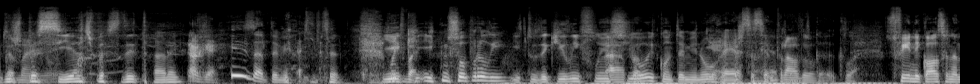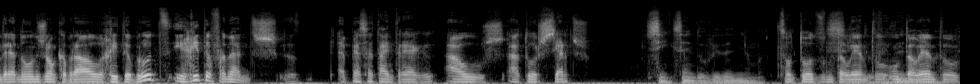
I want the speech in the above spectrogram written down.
dos também, pacientes para se deitarem. okay. Exatamente. E, e, começou por ali. E tudo aquilo influenciou ah, e contaminou yeah, o resto. Esta é? central do. Claro. Sofia Nicolson, André Nunes, João Cabral, Rita Brute e Rita Fernandes. A peça está entregue aos atores certos? Sim, sem dúvida nenhuma. São todos um sem talento, um talento.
